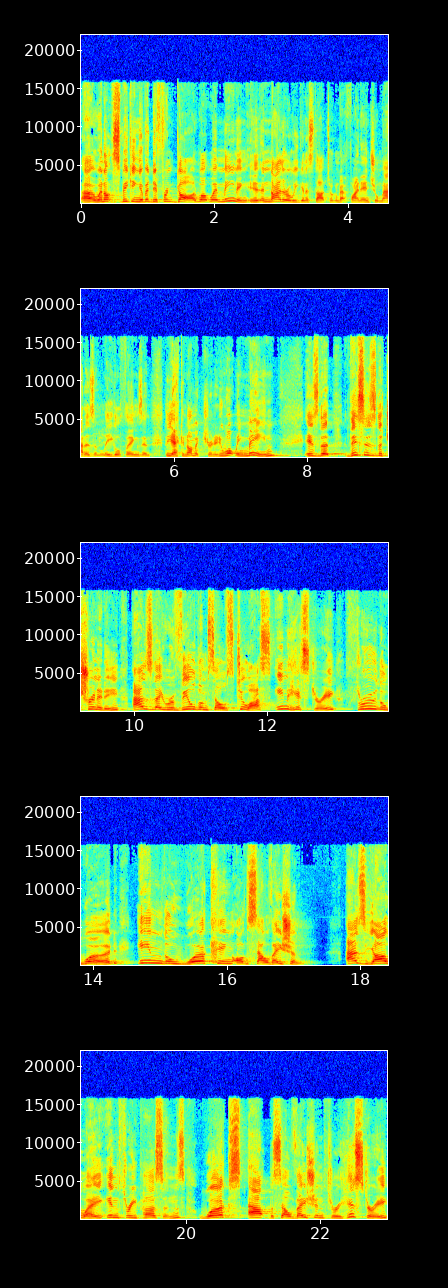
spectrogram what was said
Uh, we're not speaking of a different God. What we're meaning is, and neither are we going to start talking about financial matters and legal things and the economic trinity. What we mean is that this is the Trinity as they reveal themselves to us in history through the Word in the working of salvation as Yahweh in three persons works out the salvation through history,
